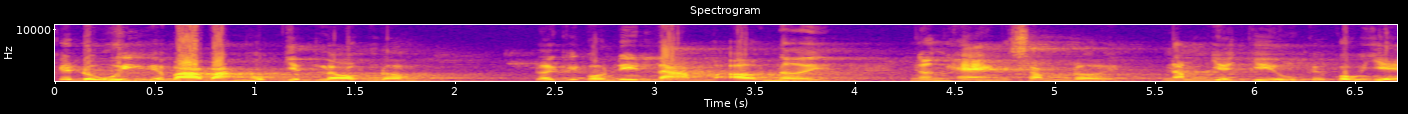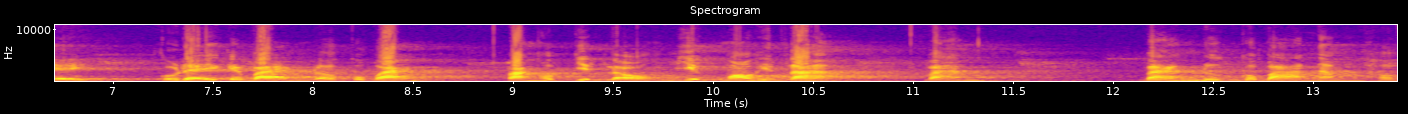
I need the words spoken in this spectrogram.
Cái đuổi cái bà bán hột vịt lộn đó. Rồi cái cổ đi làm ở nơi ngân hàng xong rồi 5 giờ chiều cái cổ về, cổ để cái bàn đó, cổ bán bán hộp vịt lộn, giật mối người ta. Bán bán được có 3 năm thôi.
